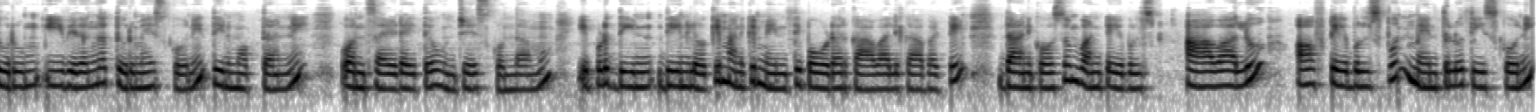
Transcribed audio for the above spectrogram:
తురుము ఈ విధంగా తురిమేసుకొని దీని మొత్తాన్ని వన్ సైడ్ అయితే ఉంచేసుకుందాము. ఇప్పుడు దీని దీనిలోకి మనకి మెంతి పౌడర్ కావాలి కాబట్టి దానికోసం వన్ టేబుల్ ఆవాలు హాఫ్ టేబుల్ స్పూన్ మెంతులు తీసుకొని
